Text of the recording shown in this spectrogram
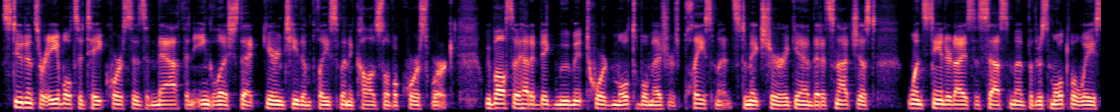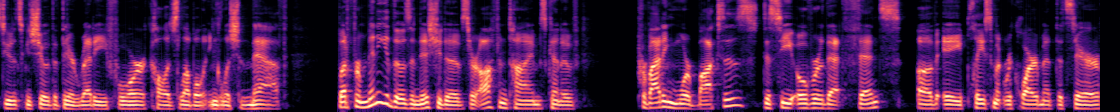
students are able to take courses in math and English that guarantee them placement in college level coursework. We've also had a big movement toward multiple measures placements to make sure, again, that it's not just one standardized assessment, but there's multiple ways students can show that they're ready for college level English and math. But for many of those initiatives, they're oftentimes kind of providing more boxes to see over that fence of a placement requirement that's there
